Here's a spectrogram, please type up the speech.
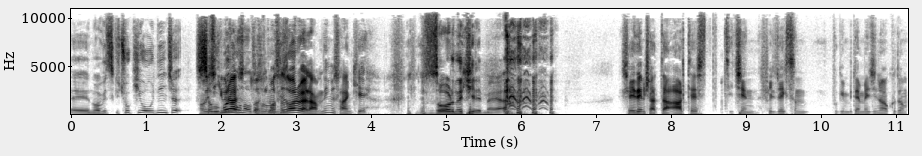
E, Nowitzki çok iyi oynayınca Nowitzki savunma biraz ona tutulması odaklanıyor. zor bir adam değil mi sanki? Zor ne kelime ya. Şey demiş hatta Artest için Phil Jackson bugün bir demecini okudum.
